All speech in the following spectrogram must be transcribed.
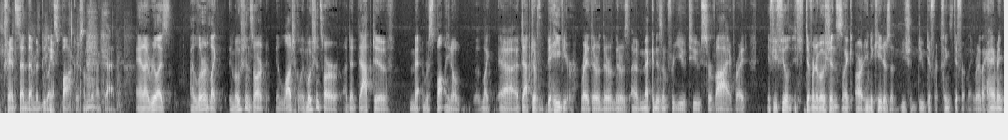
transcend them and be like yeah. Spock or something like that. And I realized I learned like emotions aren't illogical. Emotions are an adaptive me- response, you know, like uh, adaptive behavior, right? There, there, there's a mechanism for you to survive, right? If you feel if different emotions like are indicators that you should do different things differently, right? Like having,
